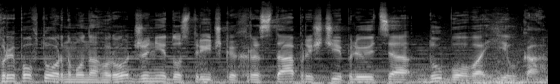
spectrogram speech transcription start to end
При повторному нагородженні до стрічки хреста прищіплюється дубова гілка.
